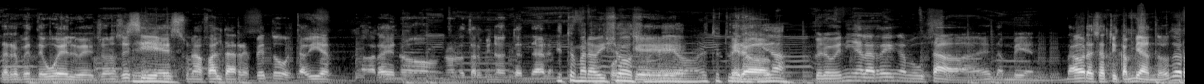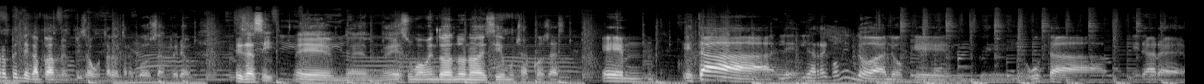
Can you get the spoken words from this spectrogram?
De repente vuelve. Yo no sé Sí. si es una falta de respeto o está bien. La verdad que no, no lo termino de entender. Esto es maravilloso, Porque- Leo. Esto es tu pero, identidad. pero venía la renga, me gustaba eh, también. Ahora ya estoy cambiando. De repente capaz me empieza a gustar otra cosa, pero es así. Eh, es un momento donde uno decide muchas cosas. Eh, está, le, le recomiendo a los que les gusta mirar eh,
